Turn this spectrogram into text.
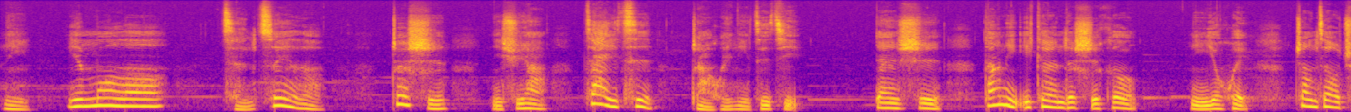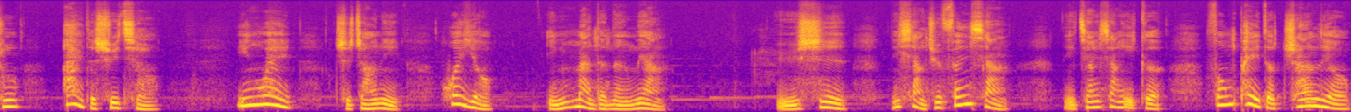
你淹没了，沉醉了。这时，你需要再一次找回你自己。但是，当你一个人的时候，你又会创造出爱的需求，因为迟早你会有盈满的能量。于是，你想去分享，你将像一个丰沛的川流。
